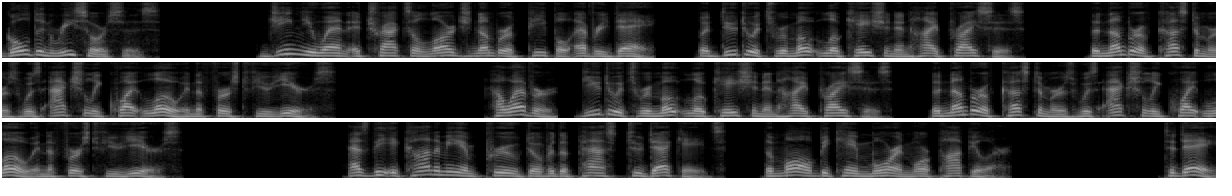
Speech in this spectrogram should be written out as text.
Golden Resources Jin Yuan attracts a large number of people every day, but due to its remote location and high prices, the number of customers was actually quite low in the first few years. However, due to its remote location and high prices, the number of customers was actually quite low in the first few years. As the economy improved over the past two decades, the mall became more and more popular. Today,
